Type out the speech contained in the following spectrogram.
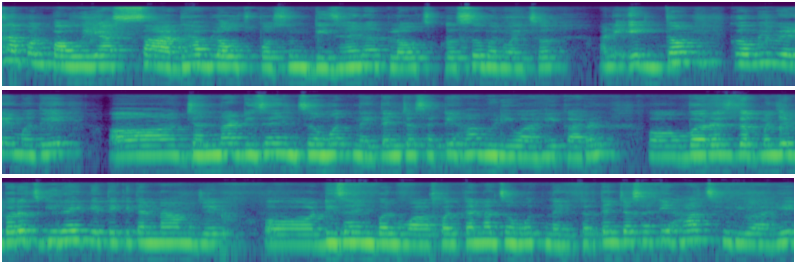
आज आपण पाहूया साध्या ब्लाऊजपासून डिझायनर ब्लाऊज कसं बनवायचं आणि एकदम कमी वेळेमध्ये ज्यांना डिझाईन जमत नाही त्यांच्यासाठी हा व्हिडिओ आहे. कारण बरंच म्हणजे बरंच गिराईक येते की त्यांना म्हणजे डिझाईन बनवा पण त्यांना जमत नाही. तर त्यांच्यासाठी हाच व्हिडिओ आहे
